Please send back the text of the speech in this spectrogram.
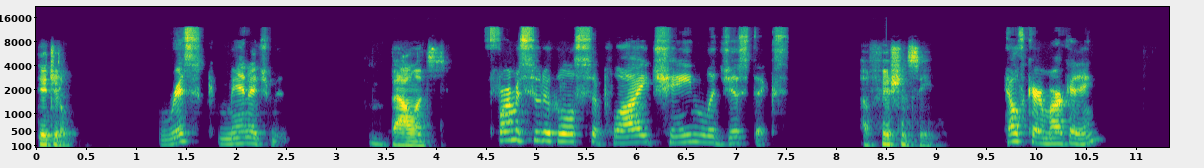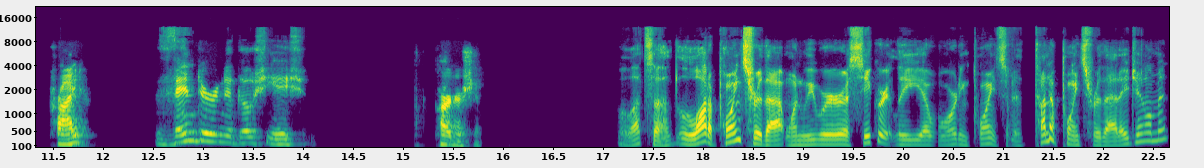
digital, risk management, balanced, pharmaceutical supply chain logistics efficiency, healthcare marketing, pride, vendor negotiation, partnership. Well, that's a, a lot of points for that when we were secretly awarding points, a ton of points for that, eh, gentlemen?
